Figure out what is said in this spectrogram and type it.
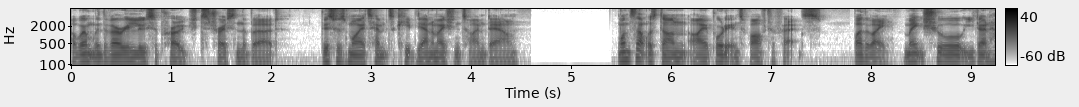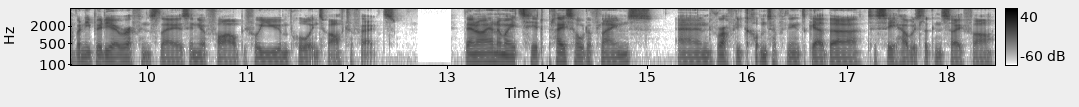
I went with a very loose approach to tracing the bird. This was my attempt to keep the animation time down. Once that was done, I brought it into After Effects. By the way, make sure you don't have any video reference layers in your file before you import into After Effects. Then I animated placeholder flames and roughly comped everything together to see how it's looking so far.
